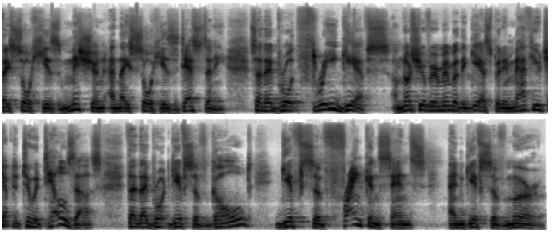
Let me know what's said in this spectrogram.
they saw his mission, and they saw his destiny. So they brought three gifts. I'm not sure if you remember the gifts, but in Matthew chapter 2, it tells us that they brought gifts of gold, gifts of frankincense, and gifts of myrrh.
